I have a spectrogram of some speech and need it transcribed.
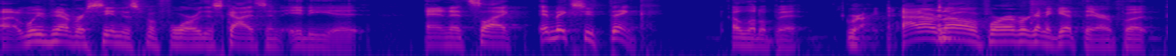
uh, we've never seen this before. This guy's an idiot and it's like it makes you think a little bit. Right. I don't know if we're ever going to get there, but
